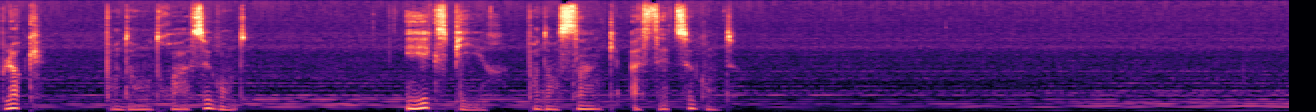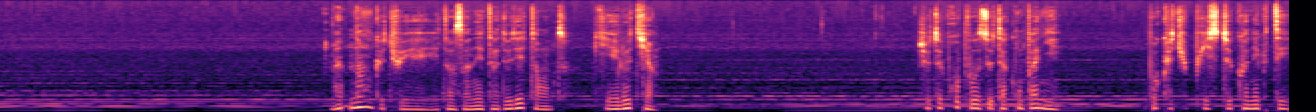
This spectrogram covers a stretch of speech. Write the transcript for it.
Bloque pendant 3 secondes. Et expire pendant 5 à 7 secondes. Maintenant que tu es dans un état de détente qui est le tien, je te propose de t'accompagner pour que tu puisses te connecter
